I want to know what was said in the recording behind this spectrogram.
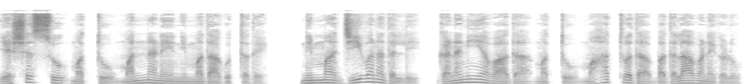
ಯಶಸ್ಸು ಮತ್ತು ಮನ್ನಣೆ ನಿಮ್ಮದಾಗುತ್ತದೆ. ನಿಮ್ಮ ಜೀವನದಲ್ಲಿ ಗಣನೀಯವಾದ ಮತ್ತು ಮಹತ್ವದ ಬದಲಾವಣೆಗಳು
